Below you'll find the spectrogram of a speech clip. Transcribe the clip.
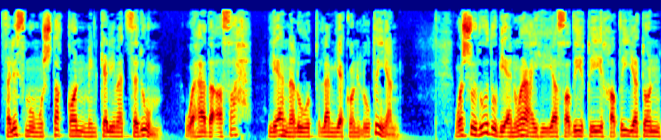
فالاسم مشتق من كلمة سدوم وهذا أصح لأن لوط لم يكن لوطيا. والشذوذ بأنواعه يا صديقي خطية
